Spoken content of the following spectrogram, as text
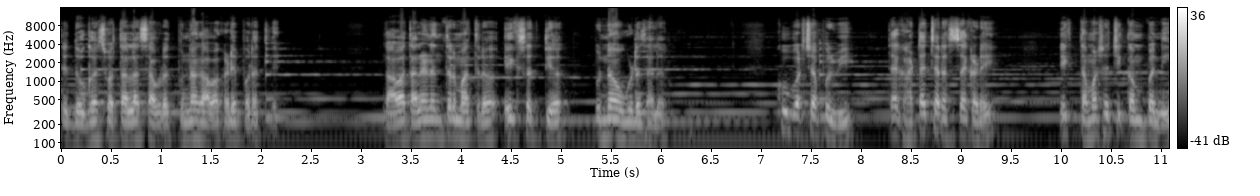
ते दोघं स्वतःला सावरत पुन्हा गावाकडे परतले. गावात आल्यानंतर मात्र एक सत्य पुन्हा उघड झालं. खूप वर्षापूर्वी त्या घाटाच्या रस्त्याकडे एक तमाशाची कंपनी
